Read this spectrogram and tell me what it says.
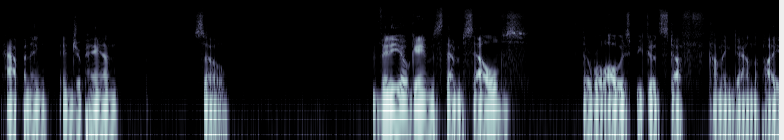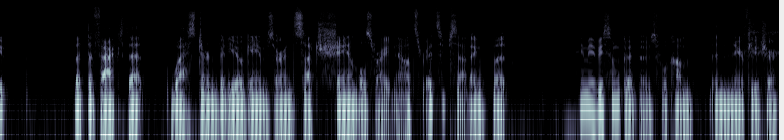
happening in Japan. So video games themselves, there will always be good stuff coming down the pipe, but the fact that western video games are in such shambles right now, it's it's upsetting, but hey, maybe some good news will come in the near future.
